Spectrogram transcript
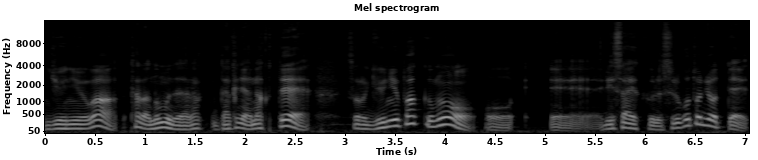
牛乳はただ飲むだけではなくてその牛乳パックも、えー、リサイクルすることによってテ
